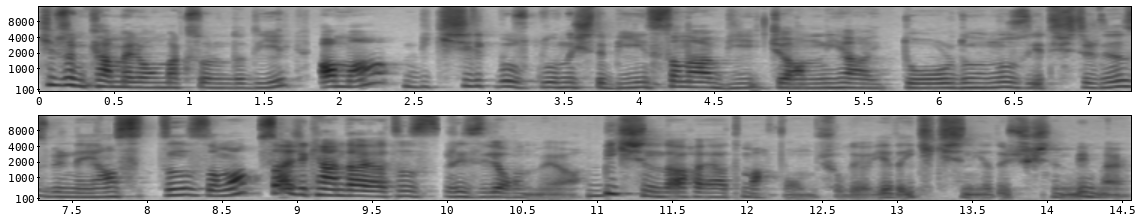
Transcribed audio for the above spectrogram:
Kimse mükemmel olmak zorunda değil. Ama bir kişilik bozukluğunu işte bir insana, bir canlıya doğurduğunuz, yetiştirdiğiniz birine yansıttığınız zaman sadece kendi hayatınız rezil olmuyor. Bir kişinin daha hayatı mahvolmuş oluyor. Ya da iki kişinin ya da üç kişinin bilmiyorum.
